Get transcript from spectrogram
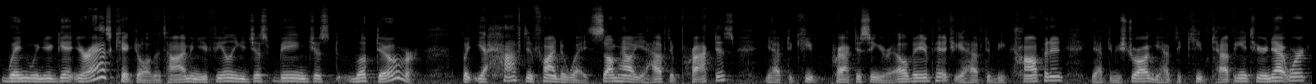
when, when you're getting your ass kicked all the time and you're feeling you're just being just looked over but you have to find a way. Somehow you have to practice. You have to keep practicing your elevator pitch. You have to be confident. You have to be strong. You have to keep tapping into your network,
